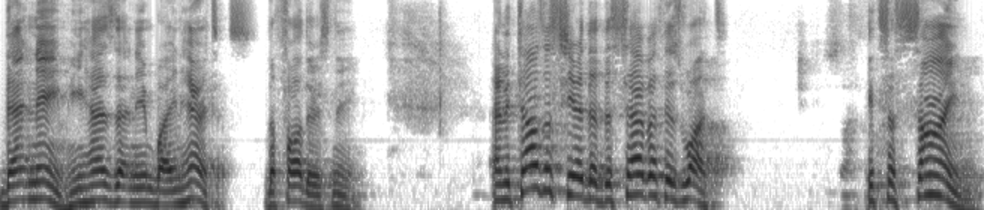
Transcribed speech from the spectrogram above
that name. He has that name by inheritance, the Father's name. And it tells us here that the Sabbath is what? It's a sign.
